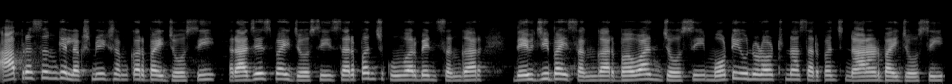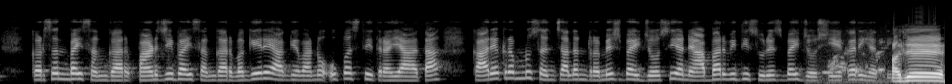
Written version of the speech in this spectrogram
આ પ્રસંગે લક્ષ્મી શંકરભાઈ જોશી, રાજેશભાઈ જોશી, સરપંચ કુંવરબેન સંગાર, દેવજીભાઈ સંગાર, ભવાન જોશી, મોટી ઉનડોઠના સરપંચ નારાયણભાઈ જોશી કરશનભાઈ સંગાર ભાણજીભાઈ સંગાર વગેરે આગેવાનો ઉપસ્થિત રહ્યા હતા. કાર્યક્રમનું સંચાલન રમેશભાઈ જોશી અને આભાર વિધિ સુરેશભાઈ જોશીએ કરી હતી. આજે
